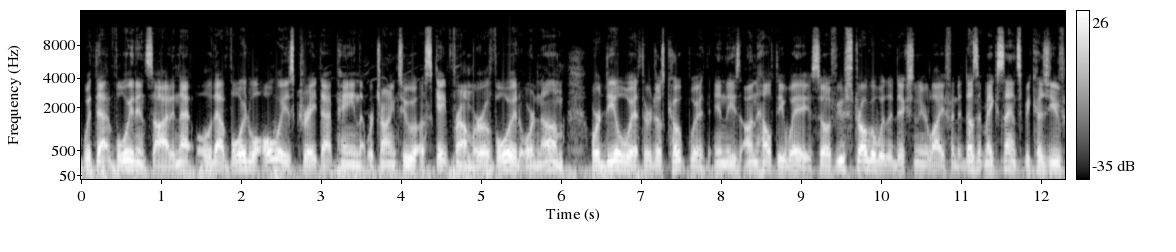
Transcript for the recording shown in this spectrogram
with that void inside and that oh, that void will always create that pain that we're trying to escape from or avoid or numb or deal with or just cope with in these unhealthy ways. So if you struggle with addiction in your life and it doesn't make sense because you've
